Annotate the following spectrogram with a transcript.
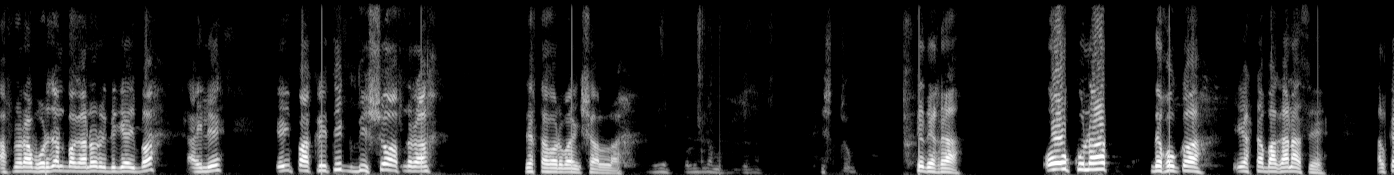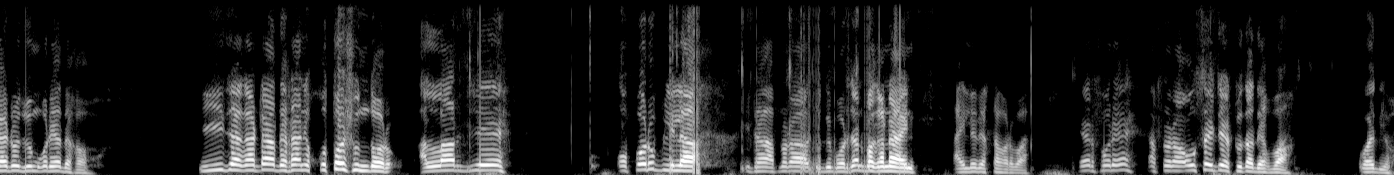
আপনারা বরজান বাগানের ওইদিকে আইবা, আইলে এই প্রাকৃতিক দৃশ্য আপনারা দেখতে পারবা ইনশাল্লাহ দেখরা ও কোনাত দেখো কা একটা বাগান আছে। হালকা একটু জুম করিয়া দেখাও। এই জায়গাটা দেখানি কত সুন্দর। আল্লাহর যে অপরূপ লীলা এটা আপনারা যদি বরজান বাগানে আইন আইলে দেখতে পারবা। এরপরে আপনারা ও সাইডে একটু তা দেখবা। ওই দিও।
